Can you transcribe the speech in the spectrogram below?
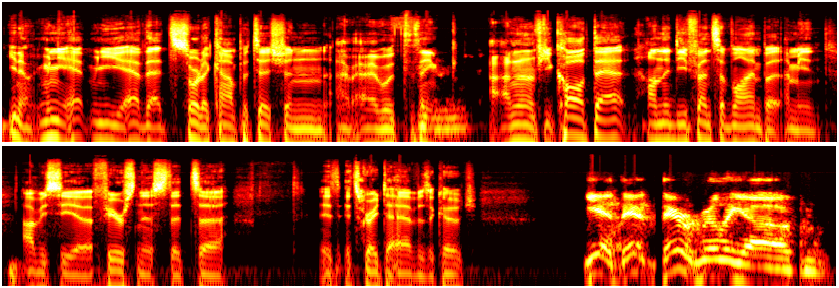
you know, when you have when you have that sort of competition, I, I would think I don't know if you call it that on the defensive line, but I mean, obviously a fierceness that uh, it's, it's great to have as a coach. Yeah, they're they're a really um,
